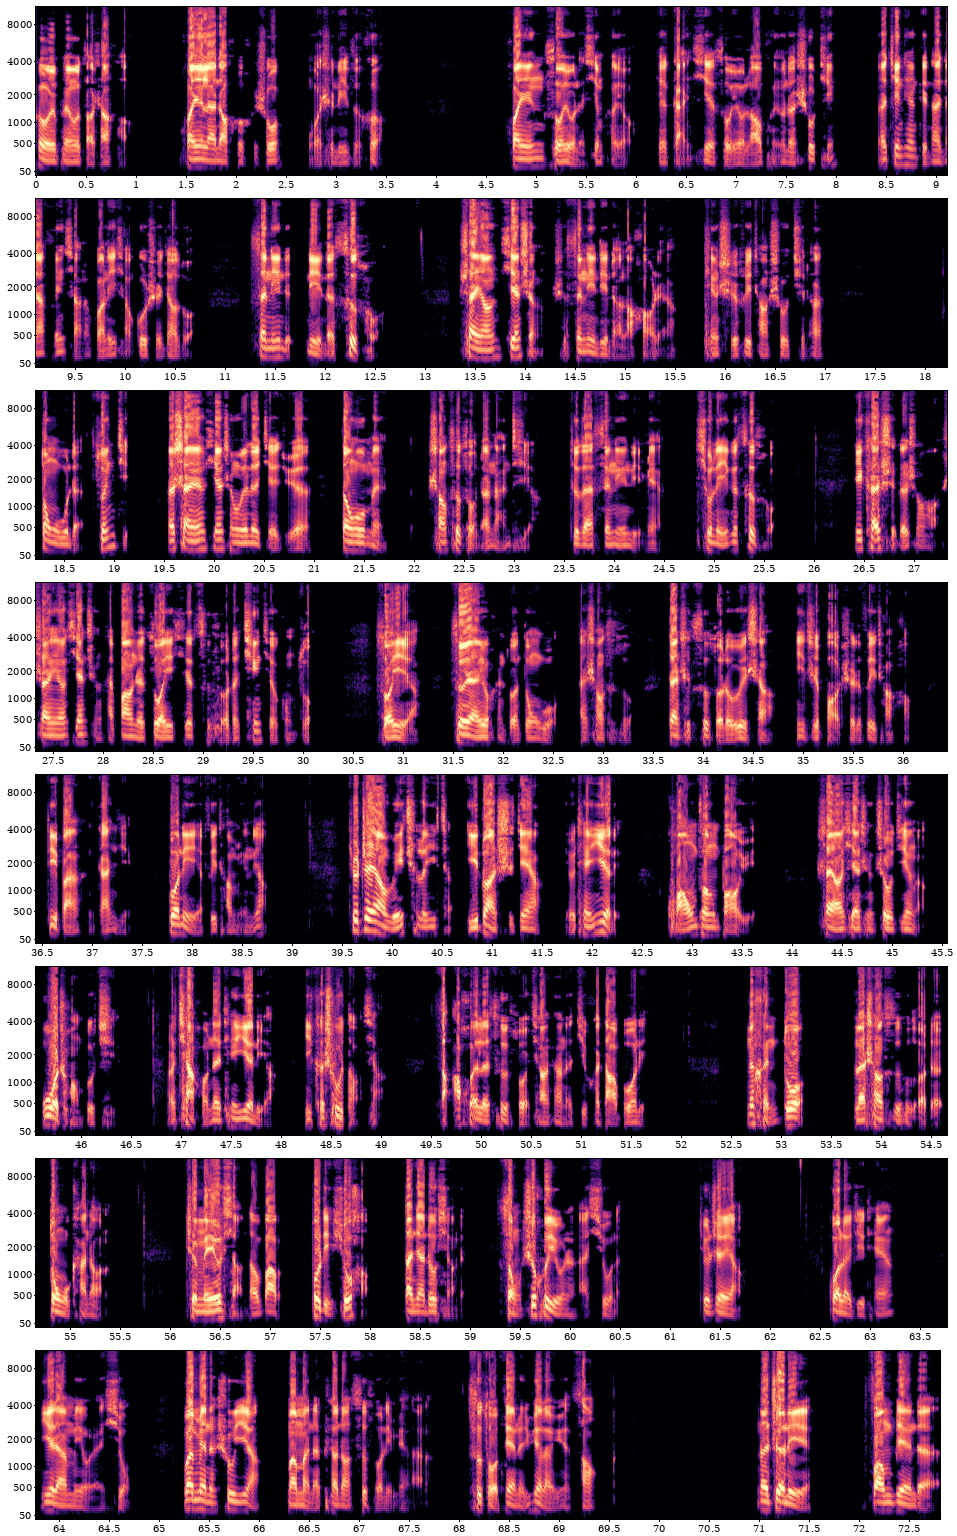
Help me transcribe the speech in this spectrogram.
各位朋友，早上好，欢迎来到赫赫说，我是李子赫。欢迎所有的新朋友，也感谢所有老朋友的收听。那今天给大家分享的管理小故事叫做《森林里的厕所》。山羊先生是森林里的老好人，平时非常受其他动物的尊敬。那山羊先生为了解决动物们上厕所的难题啊，就在森林里面修了一个厕所。一开始的时候，山羊先生还帮着做一些厕所的清洁工作，所以啊，虽然有很多动物来上厕所，但是厕所的卫生一直保持的非常好，地板很干净，玻璃也非常明亮。就这样维持了一长一段时间啊。有天夜里，狂风暴雨，山羊先生受惊了，卧床不起。而恰好那天夜里啊，一棵树倒下，砸坏了厕所墙上的几块大玻璃。那很多来上厕所的动物看到了。却没有想到把玻璃修好，大家都想着总是会有人来修的。就这样，过了几天，依然没有人修。外面的树叶啊，慢慢的飘到厕所里面来了，厕所变得越来越脏。那这里方便的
